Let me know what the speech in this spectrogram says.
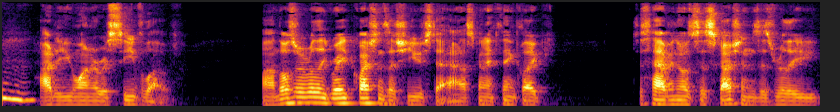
Mm-hmm. how do you want to receive love uh, those are really great questions that she used to ask and i think like just having those discussions is really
